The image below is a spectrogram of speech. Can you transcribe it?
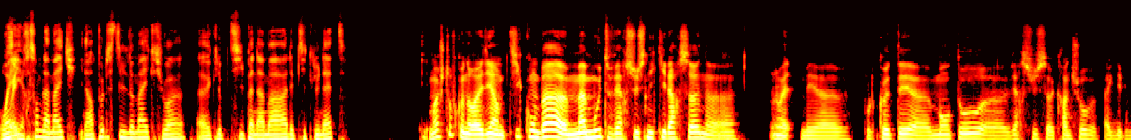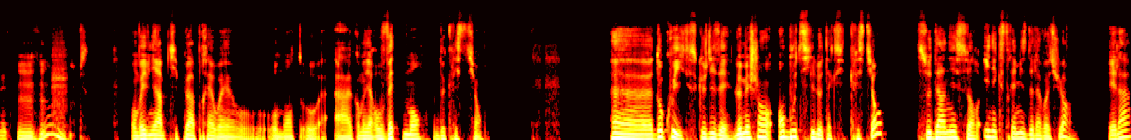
Ouais, Oui. il ressemble à Mike. Il a un peu le style de Mike, tu vois, avec le petit Panama, les petites lunettes. Moi, je trouve qu'on aurait dit un petit combat euh, Mammouth versus Nicky Larson, euh, Ouais, mais euh, pour le côté euh, manteau euh, versus euh, crâne chauve avec des lunettes. Mhm. On va y venir un petit peu après, ouais, au, au manteau, à, comment dire, aux vêtements de Christian. Euh, donc oui, ce que je disais, le méchant emboutit le taxi de Christian. Ce dernier sort in extremis de la voiture. Et là,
